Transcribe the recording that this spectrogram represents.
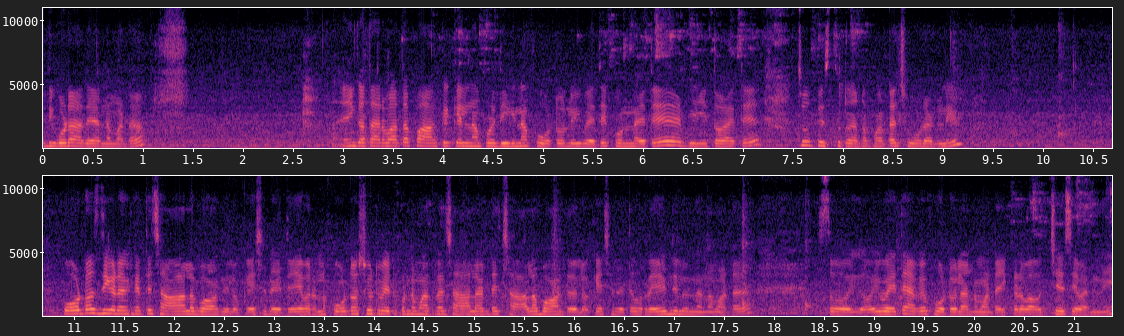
ఇది కూడా అదే అన్నమాట. ఇంకా తర్వాత పార్క్కి వెళ్ళినప్పుడు దిగిన ఫోటోలు ఇవైతే కొన్ని అయితే మీతో అయితే చూపిస్తున్నాను అనమాట చూడండి. ఫొటోస్ దిగడానికి అయితే చాలా బాగుంది లొకేషన్ అయితే. ఎవరైనా ఫోటో షూట్ పెట్టుకుంటే మాత్రం చాలా అంటే చాలా బాగుంటుంది లొకేషన్ అయితే. ఒక ఉందన్నమాట. సో ఇవైతే అవే ఫోటోలు అన్నమాట ఇక్కడ వచ్చేసేవన్నీ.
